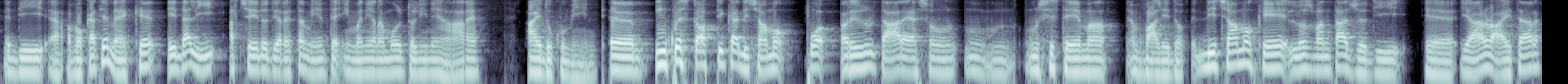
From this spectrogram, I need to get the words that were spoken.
di avvocati e Mac e da lì accedo direttamente in maniera molto lineare ai documenti. Eh, in quest'ottica, diciamo, può risultare essere un, un, un, sistema valido. Diciamo che lo svantaggio di eh, ER Writer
